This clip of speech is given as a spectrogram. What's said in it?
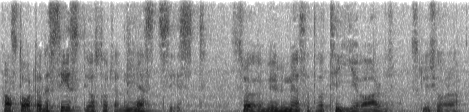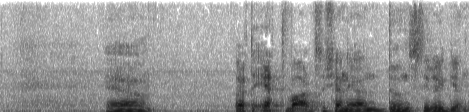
Han startade sist, jag startade näst sist. Så jag vill minnas att det var tio varv vi skulle köra. Eh, och efter ett varv så känner jag en duns i ryggen.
